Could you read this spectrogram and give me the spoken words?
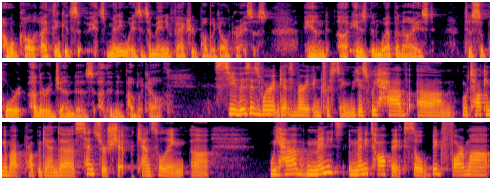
I won't call it. I think it's it's many ways it's a manufactured public health crisis, and uh, it has been weaponized to support other agendas other than public health. See, this is where it gets very interesting because we have um, we're talking about propaganda, censorship, canceling. Uh, we have many many topics. So big pharma,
